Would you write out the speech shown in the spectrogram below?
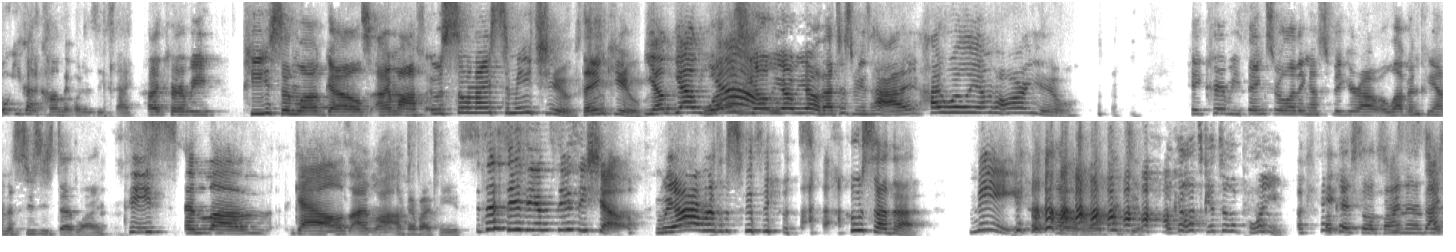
oh, you got a comment? What does he say? Hi, Kirby. Peace and love, gals. I'm off. It was so nice to meet you. Thank you. Yo yo What yo. is yo yo yo? That just means hi. Hi, William. How are you? hey, Kirby. Thanks for letting us figure out 11 p.m. is Susie's deadline. Peace and love, gals. I'm off. Okay, bye. Peace. It's the Susie and Susie show. We are. We're the Susies. Who said that? Me. Oh, well. Okay, let's get to the point. Okay. Okay, so She's Binance such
